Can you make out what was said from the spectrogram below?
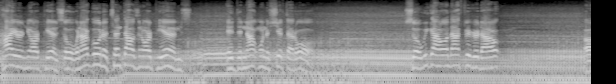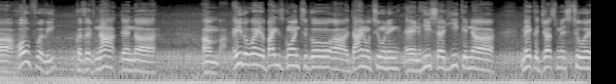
higher in the RPM. So when I go to 10,000 RPMs, it did not want to shift at all. So we got all that figured out. Uh, hopefully, because if not, then uh, um, either way, the bike is going to go uh, dyno tuning, and he said he can uh, make adjustments to it.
